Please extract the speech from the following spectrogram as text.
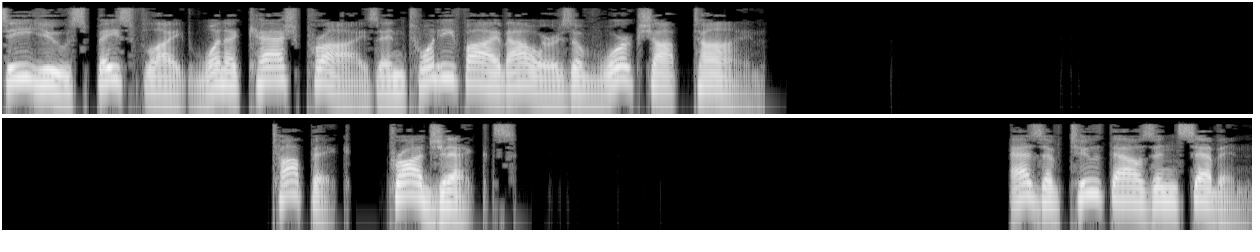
CU Spaceflight won a cash prize and 25 hours of workshop time. Topic: Projects. As of 2007,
